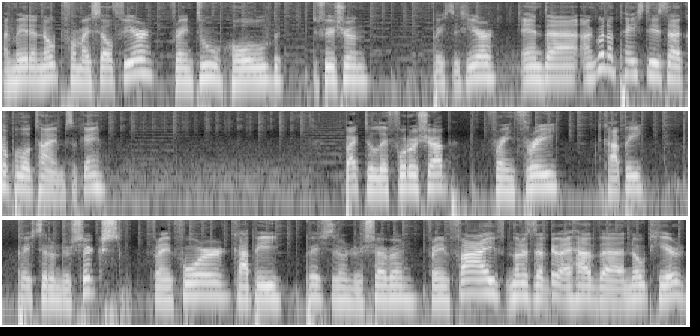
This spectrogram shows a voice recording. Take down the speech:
I made a note for myself here. Frame 2, hold, diffusion, paste it here. And uh, I'm gonna paste this a couple of times, okay? Back to left Photoshop, frame 3, copy, paste it under 6. Frame 4, copy, paste it under 7. Frame 5, notice that I have a note here,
